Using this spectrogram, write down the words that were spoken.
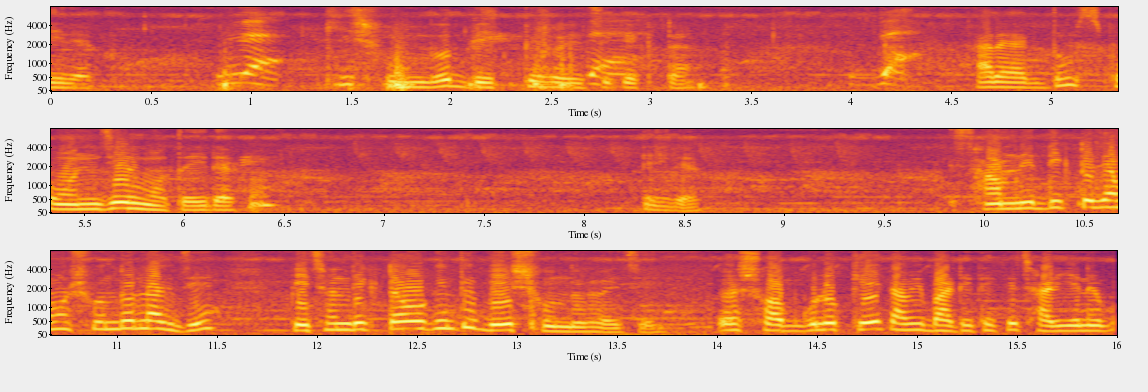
এই দেখো, কি সুন্দর দেখতে হয়েছে কেকটা। আর একদম স্পঞ্জের মতো, এই দেখো। এই দেখো। সামনের দিকটা যেমন সুন্দর লাগছে, পেছন দিকটাও কিন্তু বেশ সুন্দর হয়েছে। এবার সবগুলো কেক আমি বাটি থেকে ছাড়িয়ে নেব।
